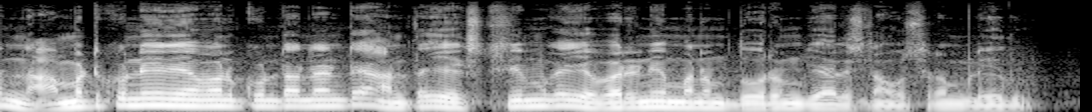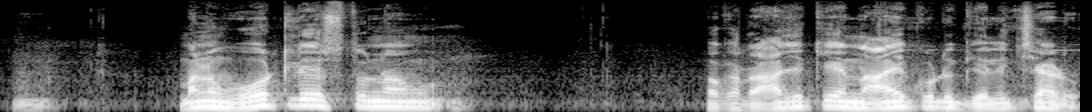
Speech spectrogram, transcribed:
నా మటుకు నేను ఏమనుకుంటానంటే అంత ఎక్స్ట్రీమ్గా ఎవరిని మనం దూరం చేయాల్సిన అవసరం లేదు. మనం ఓట్లు వేస్తున్నాము ఒక రాజకీయ నాయకుడు గెలిచాడు.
